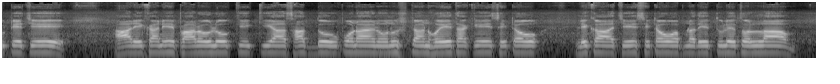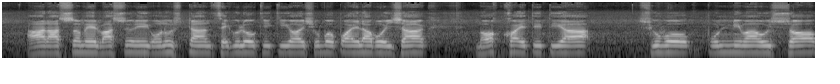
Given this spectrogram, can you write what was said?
উঠেছে। আর এখানে পারলৌকিক ক্রিয়া সাধ্য উপনয়ন অনুষ্ঠান হয়ে থাকে, সেটাও লেখা আছে, সেটাও আপনাদের তুলে ধরলাম। আর আশ্রমের বাৎসরিক অনুষ্ঠান, সেগুলো কি কি হয়? শুভ পয়লা বৈশাখ, অক্ষয় তৃতীয়া, শুভ পূর্ণিমা উৎসব,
